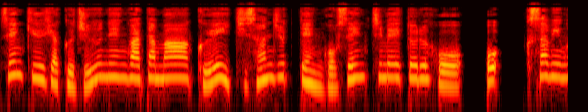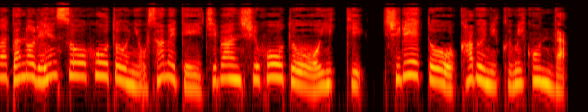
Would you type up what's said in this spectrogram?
1910年型マーク H30.5 センチメートル砲をくさび型の連装砲塔に収めて一番主砲塔を一機、司令塔を下部に組み込んだ。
